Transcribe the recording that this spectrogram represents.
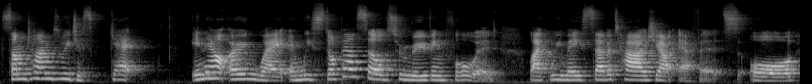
Sometimes we just get in our own way and we stop ourselves from moving forward. Like we may sabotage our efforts or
